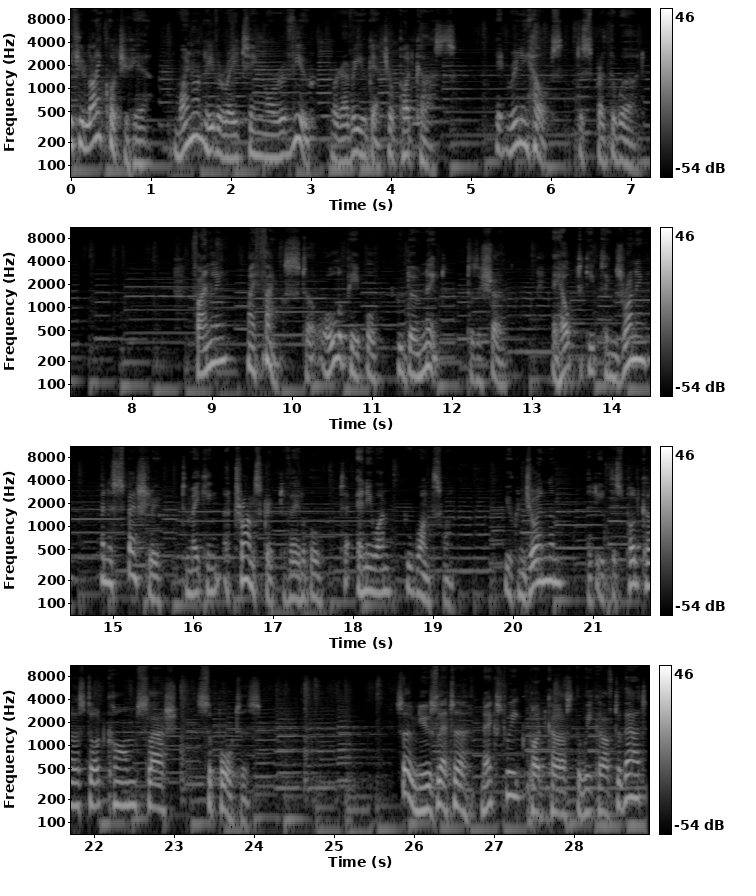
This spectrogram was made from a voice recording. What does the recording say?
if you like what you hear, why not leave a rating or review wherever you get your podcasts? It really helps to spread the word. Finally, my thanks to all the people who donate to the show. They help to keep things running and especially to making a transcript available to anyone who wants one. You can join them at eatthispodcast.com slash supporters. So newsletter next week, podcast the week after that,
